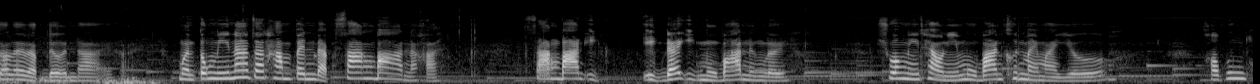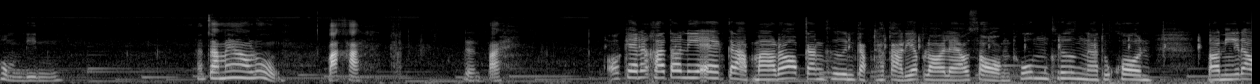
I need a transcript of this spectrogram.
ก็เลยแบบเดินได้ค่ะ เหมือนตรงนี้น่าจะทำเป็นแบบสร้างบ้านนะคะ สร้างบ้านอีกอีกได้อีกหมู่บ้านหนึ่งเลย ช่วงนี้แถวนี้หมู่บ้านขึ้นใหม่ ๆ เยอะ เขาเพิ่งถมดินน่าจะไม่เอาลูกปะค่ะ เดินไป โอเคนะคะ ตอนนี้เอกลับมารอบกลางคืนกับทากาเรียบร้อยแล้วสองทุ่มครึ่งนะทุกคน ตอนนี้เรา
